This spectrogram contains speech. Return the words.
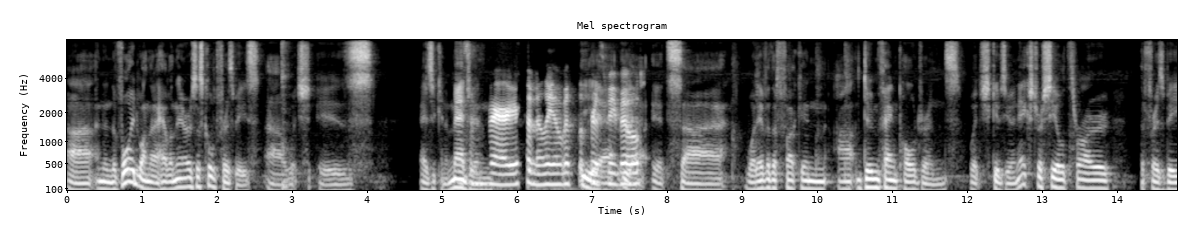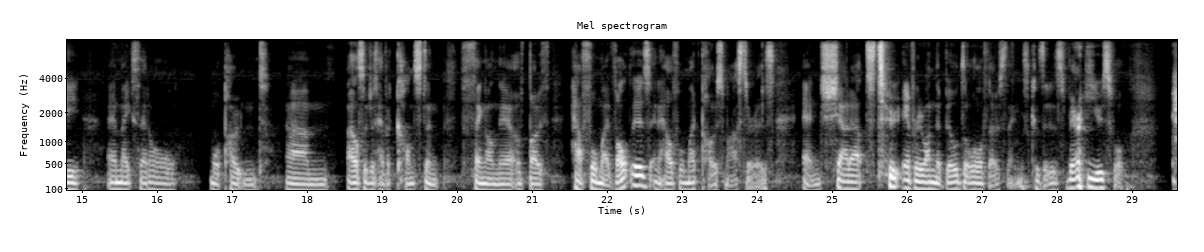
Uh, and then the void one that I have on there is just called frisbees, uh, which is, as you can I'm imagine, very familiar with the frisbee build. yeah, it's uh, whatever the fucking uh, Doomfang pauldrons, which gives you an extra shield throw, the frisbee, and makes that all more potent. Um, I also just have a constant thing on there of both how full my vault is and how full my postmaster is. And shout outs to everyone that builds all of those things because it is very useful.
